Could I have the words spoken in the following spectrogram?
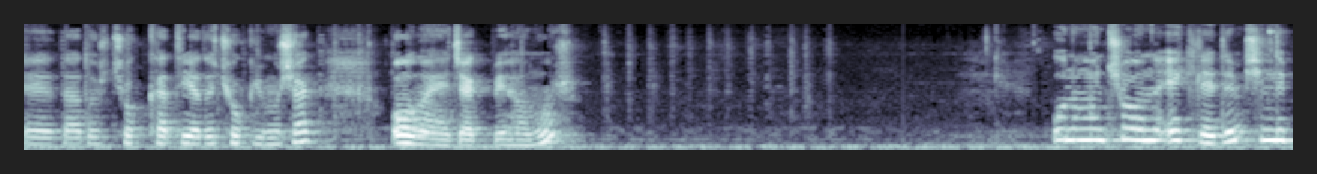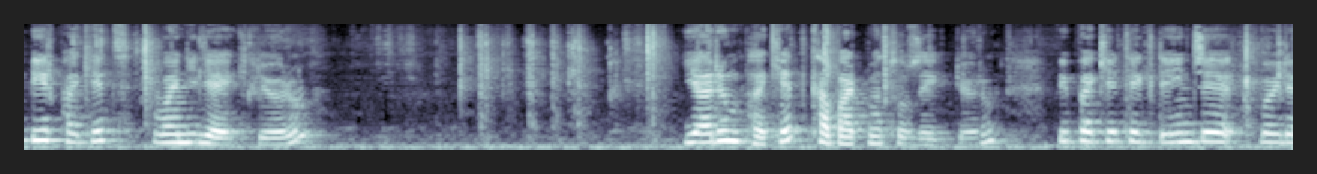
e, daha doğrusu çok katı ya da çok yumuşak olmayacak bir hamur. Unumun çoğunu ekledim. Şimdi bir paket vanilya ekliyorum. Yarım paket kabartma tozu ekliyorum. Bir paket ekleyince böyle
